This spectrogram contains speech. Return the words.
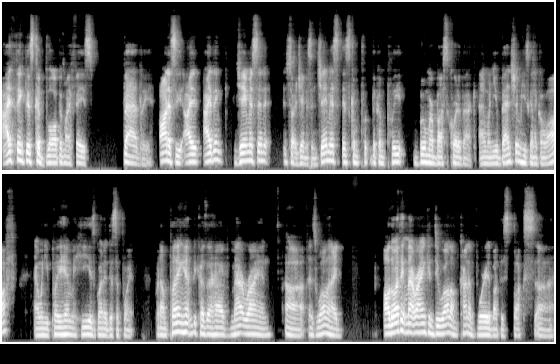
I think this could blow up in my face badly. Honestly, I I think Jameson, sorry, Jameson, Jameis is comp- the complete boomer bust quarterback, and when you bench him, he's going to go off, and when you play him, he is going to disappoint. But I'm playing him because I have Matt Ryan uh, as well, and I, although I think Matt Ryan can do well, I'm kind of worried about this Bucs uh,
